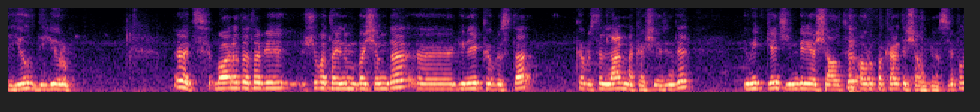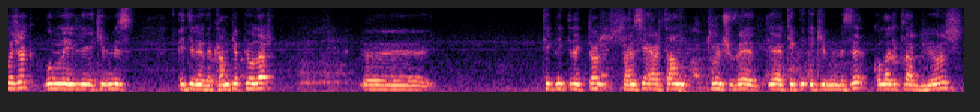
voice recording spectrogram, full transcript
yıl diliyorum. Evet, bu arada tabii Şubat ayının başında e, Güney Kıbrıs'ta, Kıbrıs'ın Larnaka şehrinde Ümit Genç 21 yaş altı Avrupa Karate Şampiyonası yapılacak. Bununla ilgili ekibimiz Edirne'de kamp yapıyorlar. E, teknik direktör Sensi Ertan Tunç ve diğer teknik ekibimize kolaylıklar diliyoruz.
